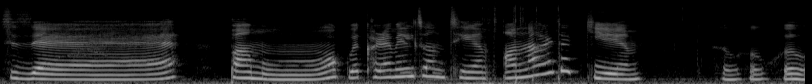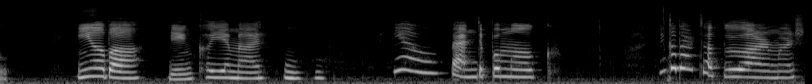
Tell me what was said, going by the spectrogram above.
size pamuk ve karamel tanıtayım. Onlar da kim? Hu hu hu. Merhaba, ben Kayemel. Hu hu. Miau, ben de Pamuk. Ne kadar tatlılarmış.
